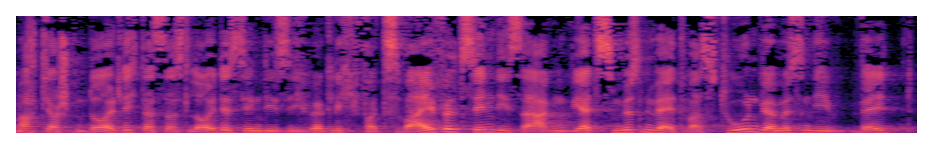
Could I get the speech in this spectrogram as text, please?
macht ja schon deutlich, dass das Leute sind, die sich wirklich verzweifelt sind, die sagen, jetzt müssen wir etwas tun, wir müssen die Welt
